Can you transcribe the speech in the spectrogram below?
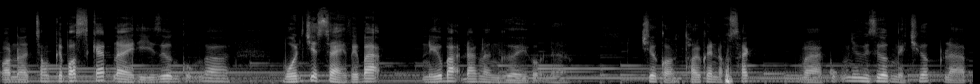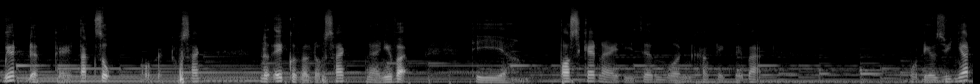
Còn uh, trong cái podcast này thì dương cũng uh, muốn chia sẻ với bạn nếu bạn đang là người gọi là chưa có thói quen đọc sách. Và cũng như dương ngày trước là biết được cái tác dụng của việc đọc sách lợi ích của việc đọc sách là như vậy. Thì podcast này thì dương muốn khẳng định với bạn một điều duy nhất.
